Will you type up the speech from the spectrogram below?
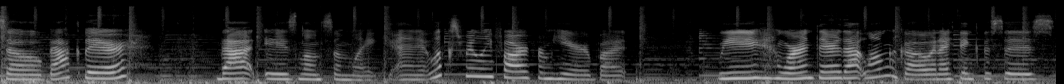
So back there, that is Lonesome Lake and it looks really far from here, but we weren't there that long ago and I think this is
